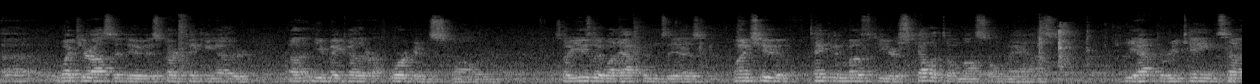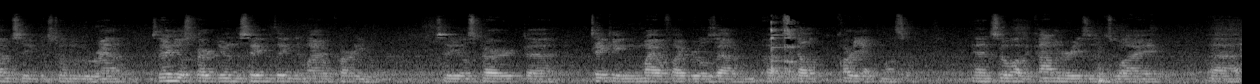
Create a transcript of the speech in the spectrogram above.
uh what you also do is start taking other. Uh, you make other organs smaller. So usually what happens is once you've taken most of your skeletal muscle mass, you have to retain some so you can still move around. So then you'll start doing the same thing to myocardium. So you'll start uh, taking myofibrils out of uh, skeletal cardiac muscle. And so one of the common reasons why uh,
